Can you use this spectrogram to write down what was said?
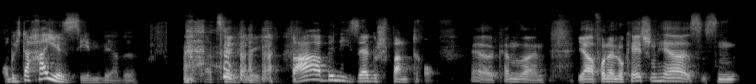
ob ich da Haie sehen werde. Tatsächlich. da bin ich sehr gespannt drauf. Ja, kann sein. Ja, von der Location her, es ist ein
